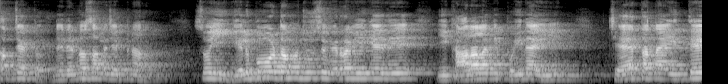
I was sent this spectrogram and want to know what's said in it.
సబ్జెక్టు నేను ఎన్నోసార్లు చెప్పినాను. సో ఈ గెలుపోవటం చూసి విర్రవీగేది ఈ కాలాలన్నీ పోయినాయి. చేతనైతే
